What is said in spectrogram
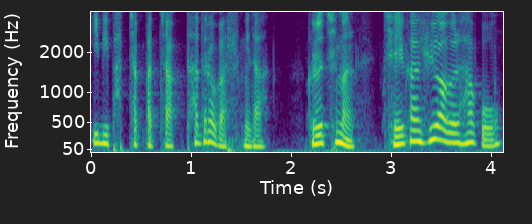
입이 바짝바짝 타들어갔습니다. 그렇지만 제가 휴학을 하고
